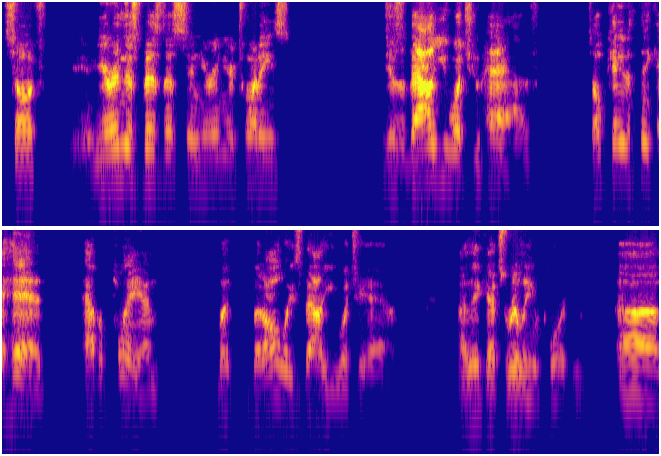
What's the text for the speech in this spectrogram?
So if you're in this business and you're in your 20s, just value what you have. It's okay to think ahead, have a plan, but but always value what you have. I think that's really important. Uh,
